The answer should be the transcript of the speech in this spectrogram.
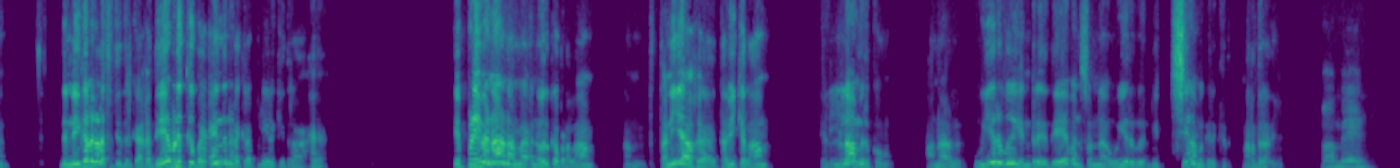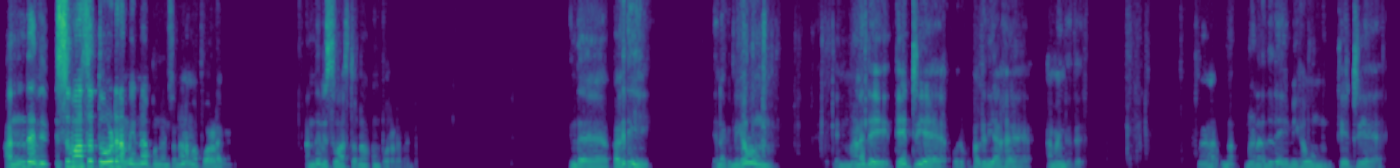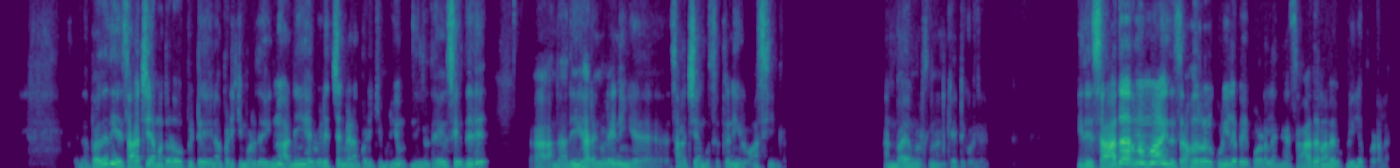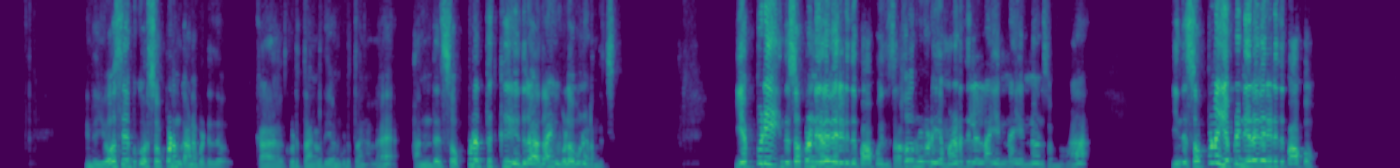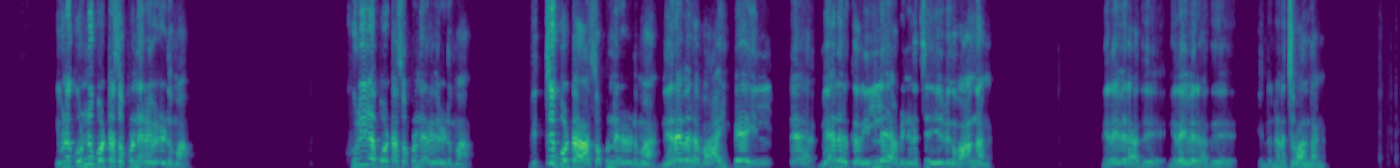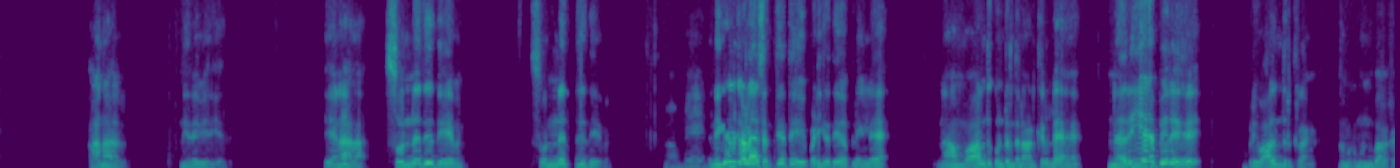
இந்த நிகழ்வுகளை சத்தியத்திற்காக தேவனுக்கு பயந்து நடக்கிற பிள்ளைகளுக்கு எதிராக எப்படி வேணா நம்ம நொறுக்கப்படலாம் நம் தனியாக தவிக்கலாம். எல்லாம் இருக்கும். ஆனால் உயர்வு என்று தேவன் சொன்ன உயர்வு நிச்சயம் நமக்கு இருக்குது. மறந்துடாதீங்க அந்த விசுவாசத்தோடு நம்ம என்ன பண்ணணும்னு சொன்னா நம்ம போராட வேண்டும். அந்த விசுவாசத்தோடு நம்ம போராட வேண்டும். இந்த பகுதி எனக்கு மிகவும் என் மனதை தேற்றிய ஒரு பகுதியாக அமைந்தது. மனதை மிகவும் தேற்றிய இந்த பகுதியை சாட்சியாமத்தோடு ஒப்பிட்டு நான் படிக்கும் பொழுது இன்னும் அநேக வெளிச்சங்களை நான் படிக்க முடியும். நீங்கள் தயவு செய்து அந்த அதிகாரங்களை நீங்க சாட்சியாம் புத்தகத்தில் நீங்கள் வாசியுங்கள். அன்பாய் உங்களுக்கு நான் கேட்டுக்கொள்கிறேன். இது சாதாரணமா இந்த சகோதரர்கள் குழியில போய் போடலைங்க. சாதாரணமா குழியில போடல. இந்த யோசேப்புக்கு ஒரு சொப்பனம் காணப்பட்டது. கா கொடுத்தாங்கல்ல தேவன் கொடுத்தாங்கல்ல. அந்த சொப்பனத்துக்கு எதிராக தான் இவ்வளவும் நடந்துச்சு. எப்படி இந்த சொப்பனம் நிறைவேறிடுது பார்ப்போம் இந்த சகோதரனுடைய மனதில எல்லாம் என்ன என்னன்னு சொன்னா இந்த சொப்பனம் எப்படி நிறைவேறிடுது பார்ப்போம் இவனை கொண்டு போட்டா சொப்பனம் நிறைவேறிடுமா? குழியில போட்டா சொப்பனம் நிறைவேறிடுமா? விற்று போட்டா சொப்பனம் நிறைவேறிடுமா? நிறைவேற வாய்ப்பே இல்ல மேல இருக்கவர் இல்ல அப்படின்னு நினைச்சு இவங்க வாழ்ந்தாங்க. நிறைவேறாது நிறைவேறாது என்று நினைச்சு வாழ்ந்தாங்க. ஆனால் நிறைவேறியது. ஏன்னா சொன்னது தேவன். சொன்னது தேவன். நிகழ்கால சத்தியத்தை படிக்கிற தேவ பிள்ளைங்களே நாம் வாழ்ந்து கொண்டிருந்த நாட்கள்ல நிறைய பேரு இப்படி வாழ்ந்திருக்கிறாங்க நமக்கு முன்பாக.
